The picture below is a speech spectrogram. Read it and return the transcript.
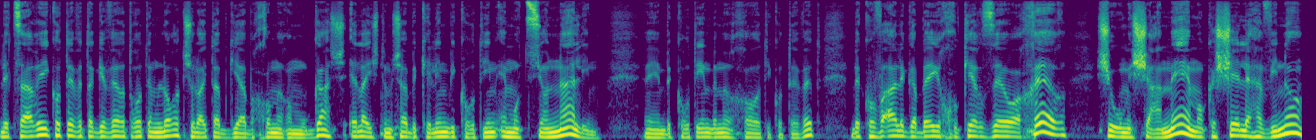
לצערי, היא כותבת הגברת רותם, לא רק שלא הייתה פגיעה בחומר המוגש, אלא השתמשה בכלים ביקורתיים אמוציונליים, אה, ביקורתיים במרכאות, היא כותבת, בכובעה לגבי חוקר זה או אחר, שהוא משעמם או קשה להבינו,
